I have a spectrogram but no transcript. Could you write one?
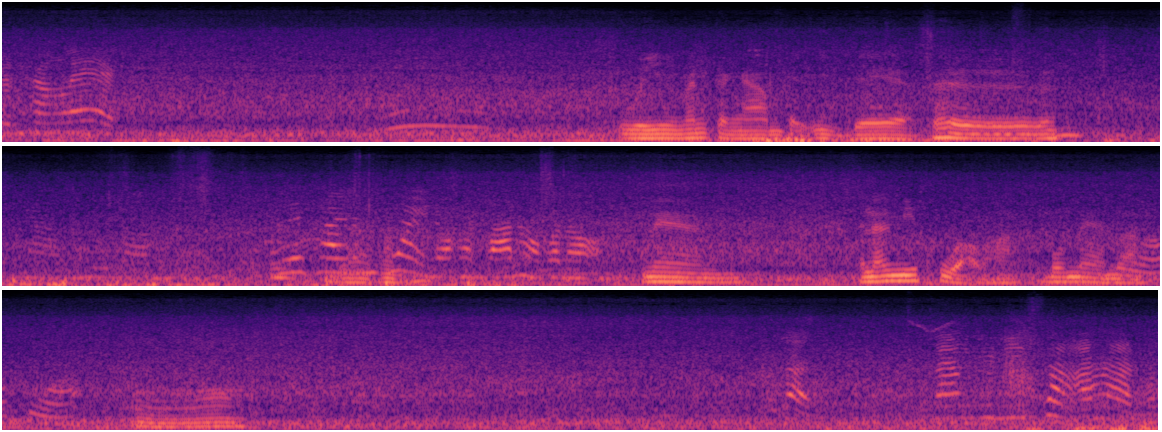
กันครั้งแรก อุ้ยมันก็งามไปอีกเด้อเธอไม่ได้ใครไม่ช่วยเนาะคันบ้านเขาก็เนาะแม่นอันนั้นมีขัววะโบแมนหัวะวหัวอ๋อแต่นั่งที่นี่สั่งอาหารมา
